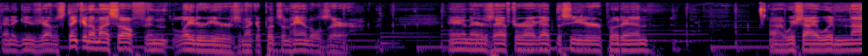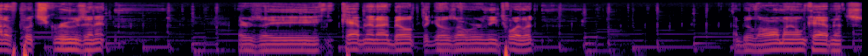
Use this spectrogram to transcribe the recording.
Kind of gives you, I was thinking of myself in later years and I could put some handles there. And there's after I got the cedar put in. I wish I would not have put screws in it. There's a cabinet I built that goes over the toilet. I build all my own cabinets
